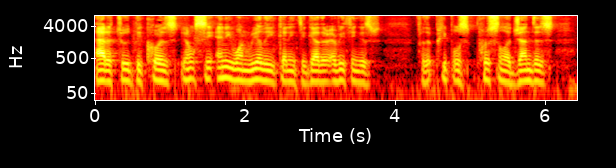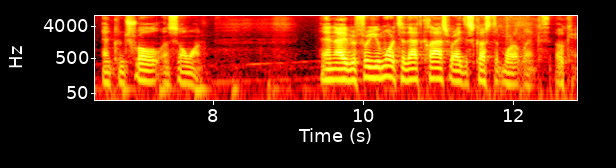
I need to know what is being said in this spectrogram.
attitude because you don't see anyone really getting together. Everything is for the people's personal agendas and control and so on. And I refer you more to that class where I discussed it more at length. Okay.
